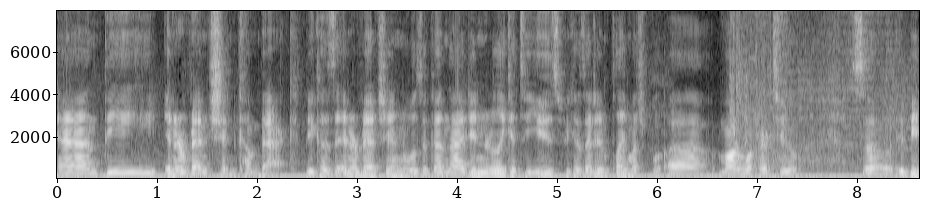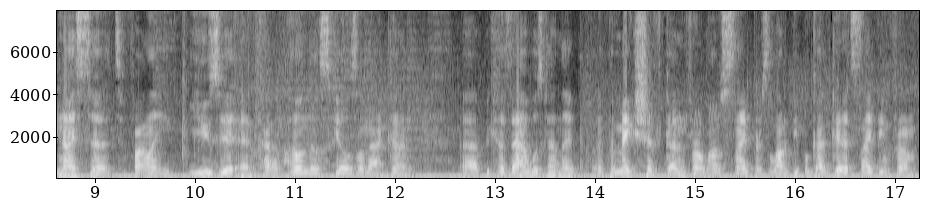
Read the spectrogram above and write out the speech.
and the Intervention come back, because the Intervention was a gun that I didn't really get to use because I didn't play much uh, Modern Warfare 2. So it'd be nice to, to finally use it and kind of hone those skills on that gun. Uh, because that was kind of like, like the makeshift gun for a lot of snipers. A lot of people got good at sniping from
